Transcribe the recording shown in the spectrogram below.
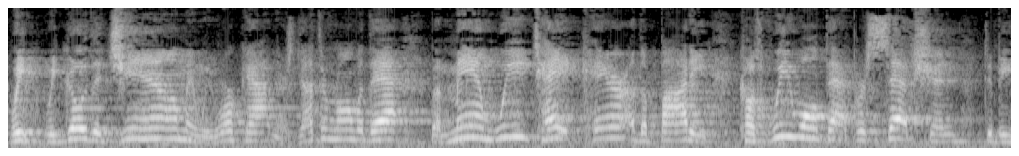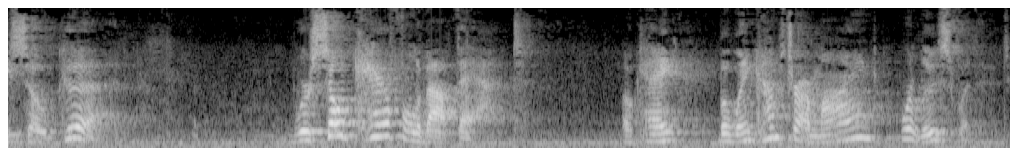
we we go to the gym and we work out, and there's nothing wrong with that. But man, we take care of the body because we want that perception to be so good. We're so careful about that. Okay? But when it comes to our mind, we're loose with it.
